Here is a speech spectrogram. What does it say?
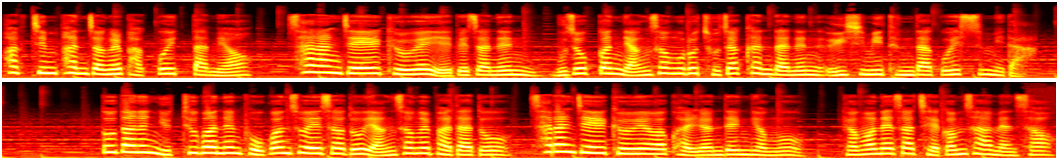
확진 판정을 받고 있다며 사랑제일 교회 예배자는 무조건 양성으로 조작한다는 의심이 든다고 했습니다. 또 다른 유튜버는 보건소에서도 양성을 받아도 사랑제일 교회와 관련된 경우 병원에서 재검사하면서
